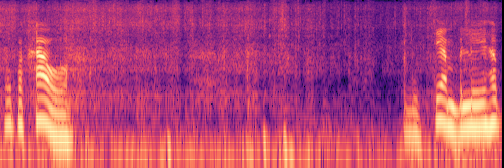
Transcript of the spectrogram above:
ได้วปลาเข้าวหลุดแต้มไปเลยครับ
